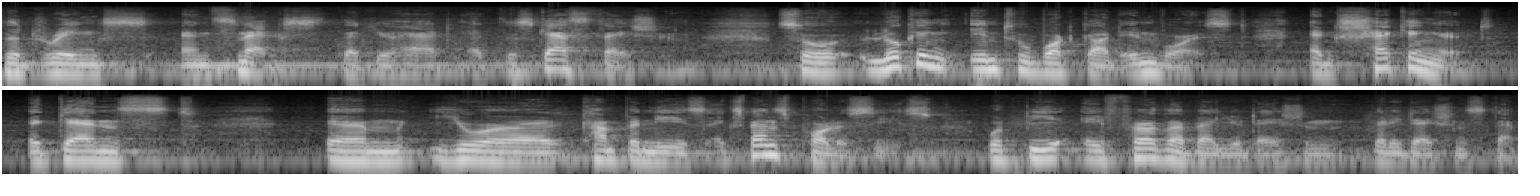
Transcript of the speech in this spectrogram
the drinks and snacks that you had at this gas station. So looking into what got invoiced and checking it against um, your company's expense policies would be a further validation validation step.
